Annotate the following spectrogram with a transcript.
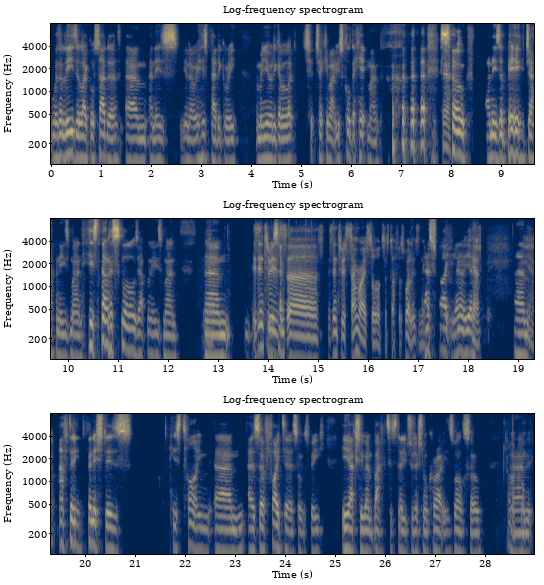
with a leader like Osada um, and his you know his pedigree, I mean, you only got to look, ch- check him out. He's called the Hitman. yeah. so, and he's a big Japanese man. He's not a small Japanese man. Yeah. Um, he's into his uh, he's into his samurai swords and stuff as well, isn't he? That's right. Yeah, yeah. yeah. Um, yeah. After he finished his his time um, as a fighter, so to speak, he actually went back to study traditional karate as well. So, oh, um, cool.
